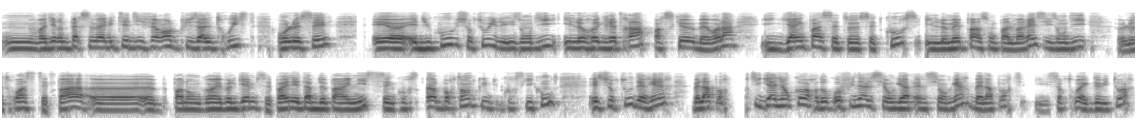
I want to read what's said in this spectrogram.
on va dire une personnalité différente, plus altruiste, on le sait. Et, euh, du coup, surtout, ils, ont dit, il le regrettera parce que, ben voilà, il gagne pas cette, cette course, il le met pas à son palmarès. Ils ont dit, euh, le 3, c'est pas, euh, euh, pardon, Grand Evil Game, c'est pas une étape de Paris-Nice, c'est une course importante, une course qui compte. Et surtout, derrière, ben, Laporte, il gagne encore. Donc, au final, si on, si on regarde, ben, Laporte, il se retrouve avec deux victoires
